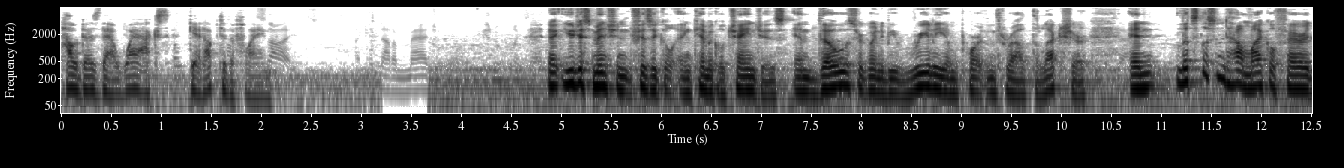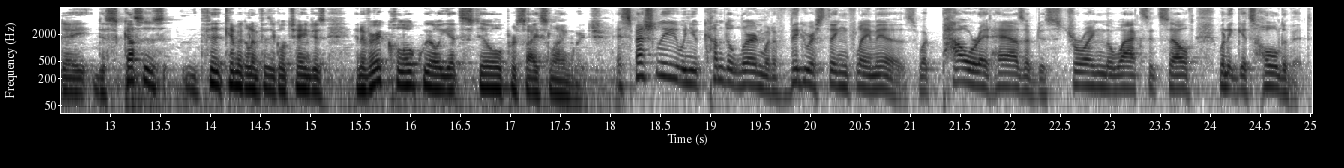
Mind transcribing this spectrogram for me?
how does that wax get up to the flame? Now, you just mentioned physical and chemical changes, and those are going to be really important throughout the lecture. And let's listen to how Michael Faraday discusses chemical and physical changes in a very colloquial yet still precise language. Especially when you come to learn what a vigorous thing flame is, what power it has of destroying the wax itself when it gets hold of it,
